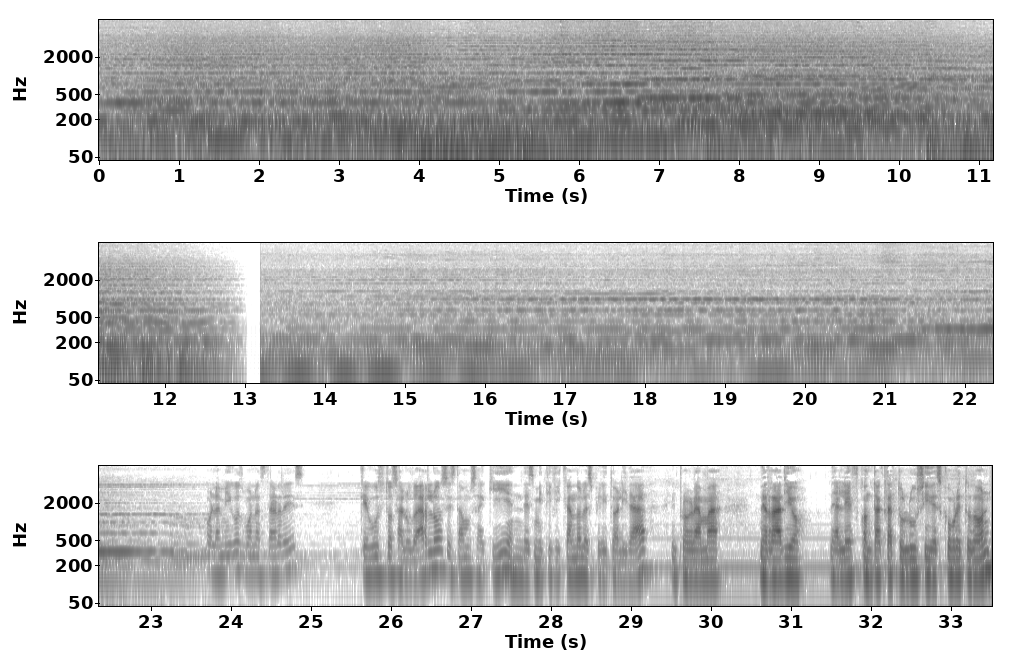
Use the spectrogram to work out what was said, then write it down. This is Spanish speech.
Qué gusto saludarlos. Estamos aquí en Desmitificando la Espiritualidad, el programa de radio de Aleph Contacta tu luz y descubre tu don.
